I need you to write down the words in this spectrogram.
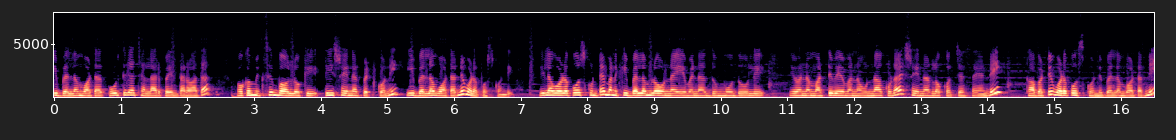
ఈ బెల్లం వాటర్ పూర్తిగా చల్లారిపోయిన తర్వాత ఒక మిక్సింగ్ బౌల్లోకి టీ స్ట్రైనర్ పెట్టుకొని ఈ బెల్లం వాటర్ని వడపోసుకోండి. ఇలా వడపోసుకుంటే మనకి బెల్లంలో ఉన్న ఏమైనా దుమ్ము ధూళి ఏమైనా మట్టివి ఏమైనా ఉన్నా కూడా స్ట్రైనర్లోకి వచ్చేస్తాయండి. కాబట్టి వడపోసుకోండి బెల్లం వాటర్ని.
